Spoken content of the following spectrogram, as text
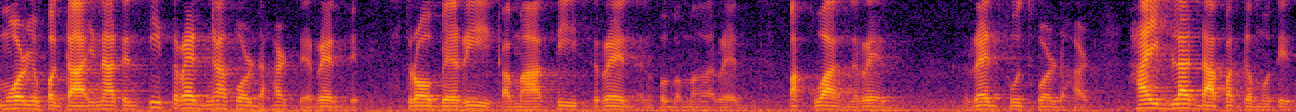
more yung pagkain natin. Eat red nga for the heart, eh. red. Eh. Strawberry, kamatis, red. Ano pa ba mga red? Pakwan, red. Red foods for the heart. High blood dapat gamutin.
